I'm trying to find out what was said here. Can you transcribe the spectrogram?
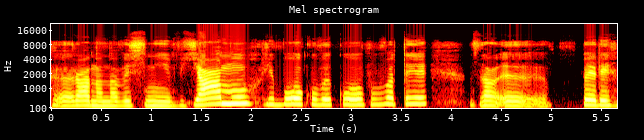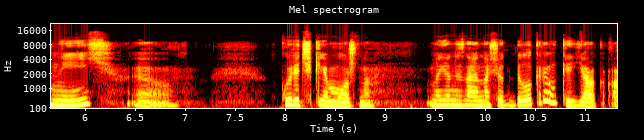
рано навесні в яму глибоку викопувати, е, перегній, е, курячки можна. Ну, я не знаю насчет білокрилки як, а,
